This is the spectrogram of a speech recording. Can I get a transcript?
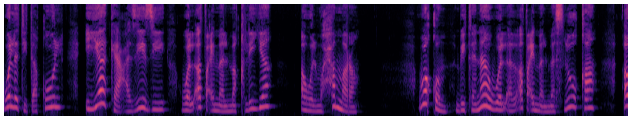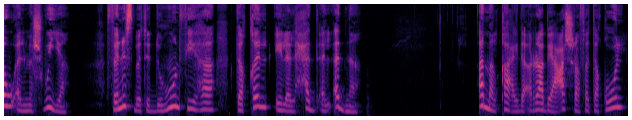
والتي تقول إياك عزيزي والأطعمة المقلية أو المحمرة وقم بتناول الأطعمة المسلوقة أو المشوية فنسبة الدهون فيها تقل إلى الحد الأدنى. أما القاعدة الرابعة عشرة فتقول:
